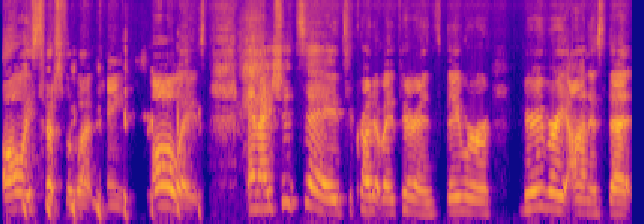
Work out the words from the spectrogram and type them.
always touch the button, always. And I should say, to credit my parents, they were very, very honest that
